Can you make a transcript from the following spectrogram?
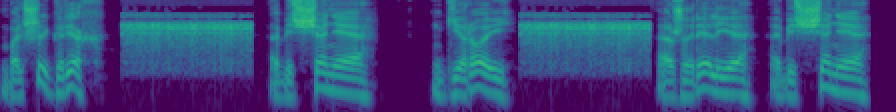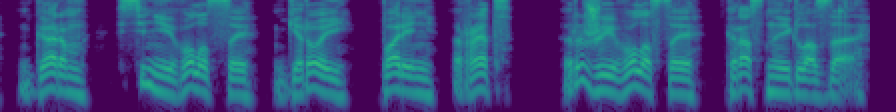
большой грех. Обещание, герой, ожерелье, обещание, гарм, синие волосы, герой, парень, ред, рыжие волосы, красные глаза.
